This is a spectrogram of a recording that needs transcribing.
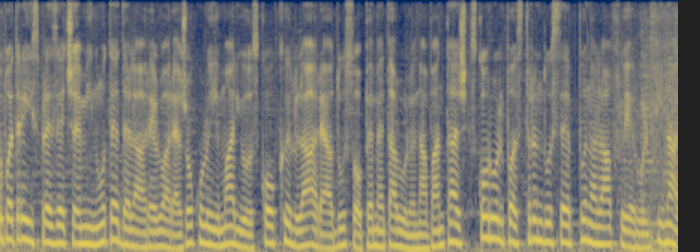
După 13 minute de la reluarea jocului, Marius Cocârla a readus-o pe metalul în avantaj, scorul păstrându-se până la fluierul final.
